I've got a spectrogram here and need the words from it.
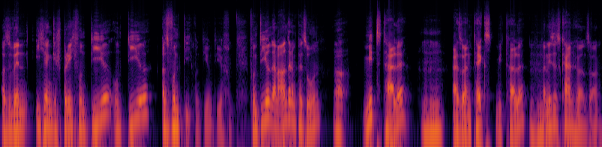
Also wenn ich ein Gespräch von dir und dir, also von dir, von dir und dir, von dir und einer anderen Person Ja. mitteile, Mhm. also einen Text mitteile, dann ist es kein Hörensagen.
